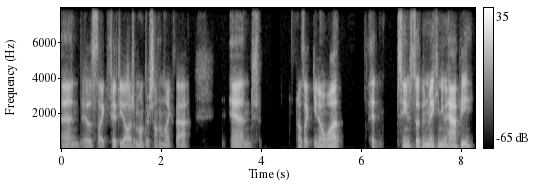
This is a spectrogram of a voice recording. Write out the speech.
And it was like $50 a month or something like that. And I was like, you know what? It seems to have been making you happy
